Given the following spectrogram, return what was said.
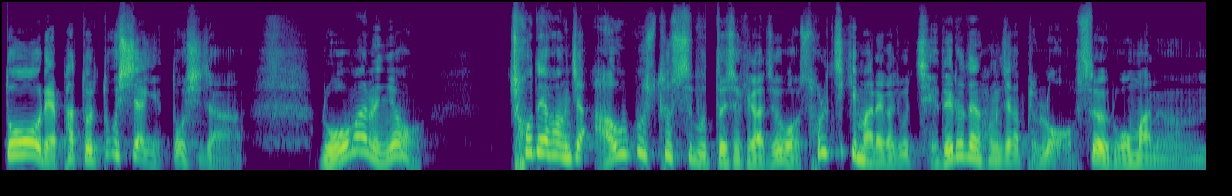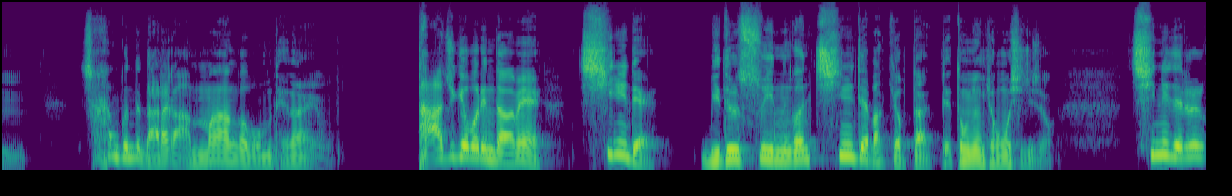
또 레파토리 또 시작이에요. 또 시작. 로마는요, 초대 황제 아우구스투스부터 시작해가지고 솔직히 말해가지고 제대로 된 황제가 별로 없어요. 로마는. 참 근데 나라가 안 망한 거 보면 대단해요. 다 죽여버린 다음에 친위대 믿을 수 있는 건 친위대밖에 없다. 대통령 경호실이죠. 친위대를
